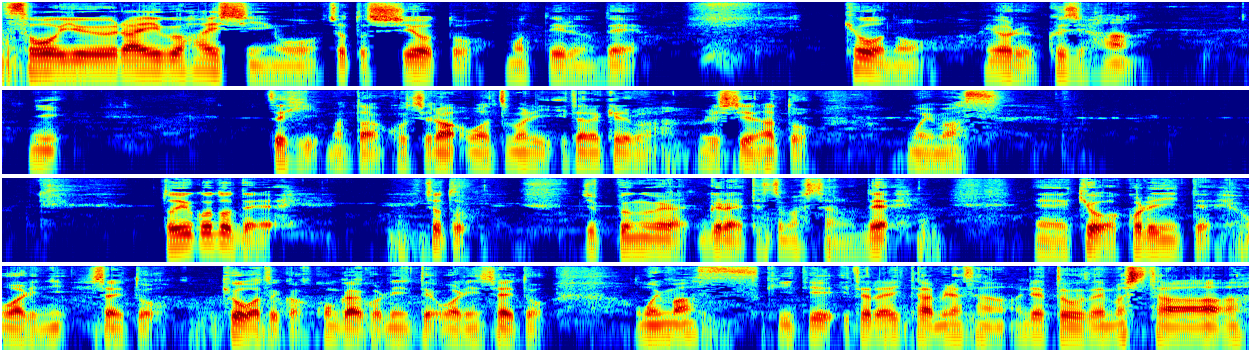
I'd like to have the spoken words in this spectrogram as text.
そういうライブ配信をちょっとしようと思っているので、今日の夜9時半に、ぜひまたこちらお集まりいただければ嬉しいなと思います。ということで、ちょっと10分ぐらいぐらい経ちましたので、えー、今日はこれにて終わりにしたいと、今日はというか今回はこれにて終わりにしたいと思います。聞いていただいた皆さんありがとうございました。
